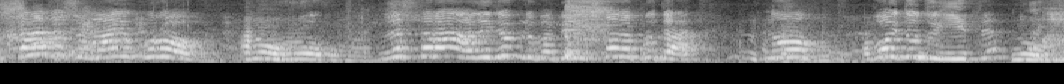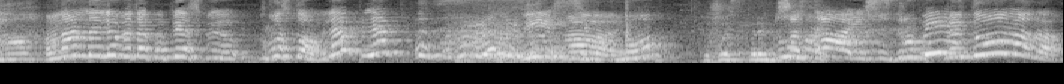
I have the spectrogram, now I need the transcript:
Ж кажу, що маю корову. Ну, корову маю. Вже стара, але люблю бабі, шкода продати. Ну, або йду доїти. Ну. А вона мене любить так попєскою хвостом. Ляп-ляп. Вісім. Ну, Ти щось щось, придумав? а, я щось зробив? Придумала.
